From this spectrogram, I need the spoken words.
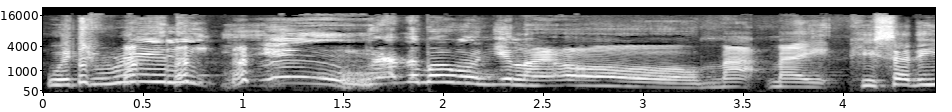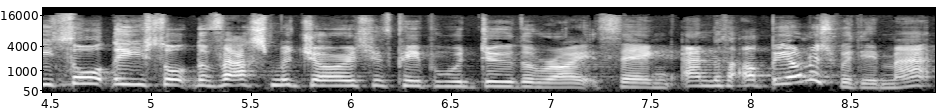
which really, at the moment, you're like, oh, Matt, mate. He said he thought that he thought the vast majority of people would do the right thing, and I'll be honest with you, Matt.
